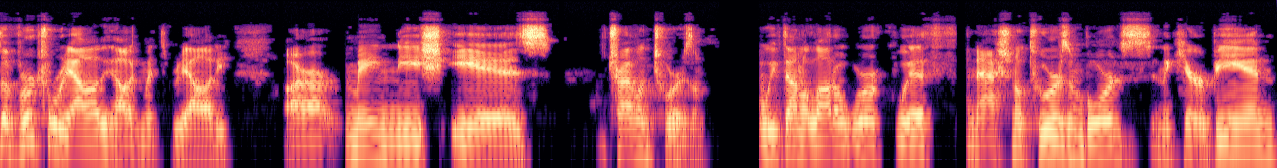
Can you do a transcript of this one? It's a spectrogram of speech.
The virtual reality and augmented reality, our main niche is travel and tourism. We've done a lot of work with national tourism boards in the Caribbean,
